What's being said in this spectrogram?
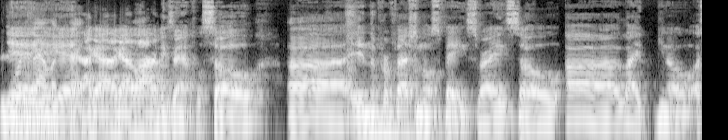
Yeah, yeah, yeah. like? I got I got a lot of examples. So uh, in the professional space, right? So uh, like you know, a,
